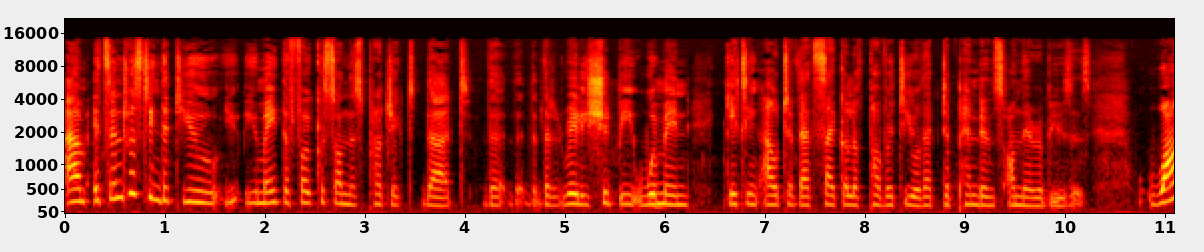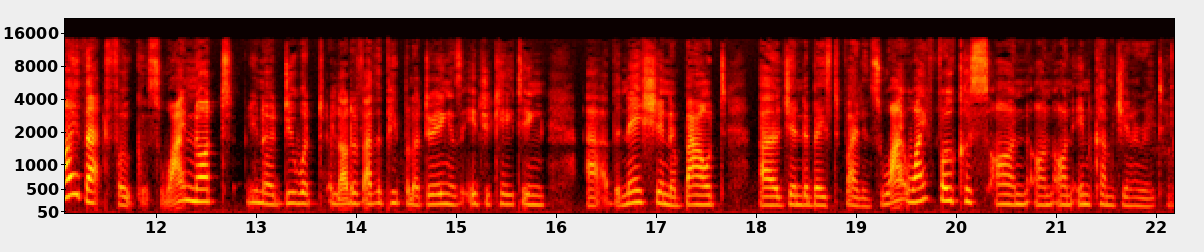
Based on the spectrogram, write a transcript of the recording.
Um, it's interesting that you, you, you made the focus on this project that, the, the, that it really should be women getting out of that cycle of poverty or that dependence on their abusers why that focus? Why not, you know, do what a lot of other people are doing is educating uh, the nation about uh, gender-based violence? Why why focus on on on income generating?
